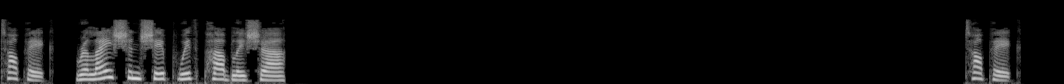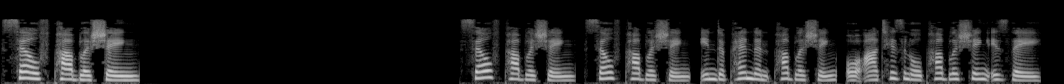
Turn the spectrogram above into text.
Topic: Relationship with publisher. Topic: Self-publishing. Self-publishing, self-publishing, independent publishing, or artisanal publishing is the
